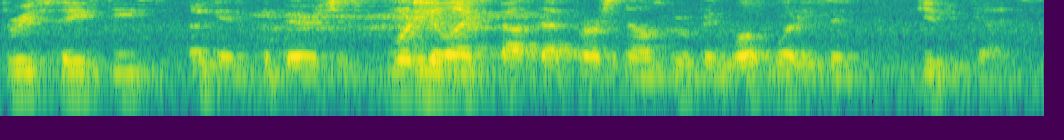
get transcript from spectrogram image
three safeties against the Bears. Just what do you like about that personnel grouping? What what does it give you guys?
